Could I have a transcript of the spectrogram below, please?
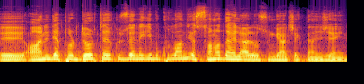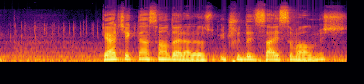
e, ani depar 4 ayak üzerine gibi kullandı ya sana da helal olsun gerçekten Jane. Gerçekten sana da helal olsun. Üçlü de decisive almış.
